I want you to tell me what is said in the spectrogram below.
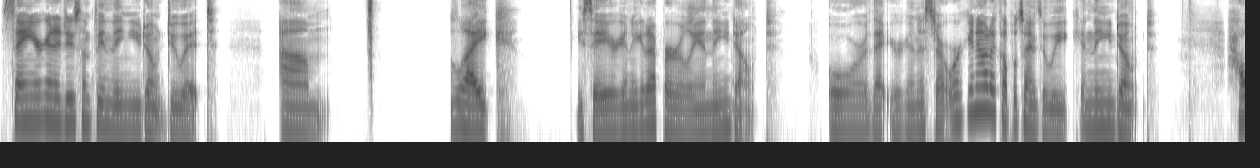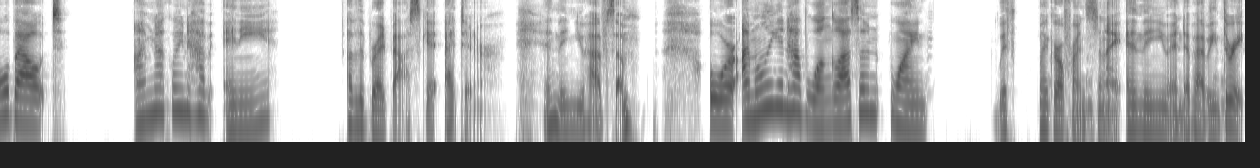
saying you're going to do something, then you don't do it. Um, like you say you're going to get up early and then you don't, or that you're going to start working out a couple times a week and then you don't. How about I'm not going to have any of the bread basket at dinner and then you have some. Or I'm only going to have one glass of wine with my girlfriends tonight and then you end up having three.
